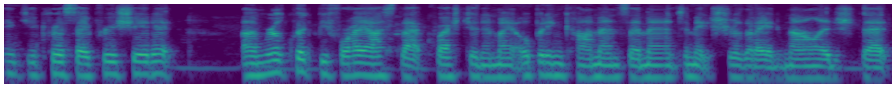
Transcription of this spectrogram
Thank you, Chris. I appreciate it. Um, real quick, before I ask that question, in my opening comments, I meant to make sure that I acknowledged that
